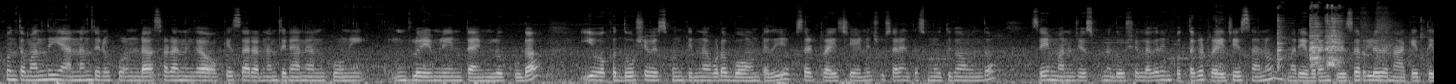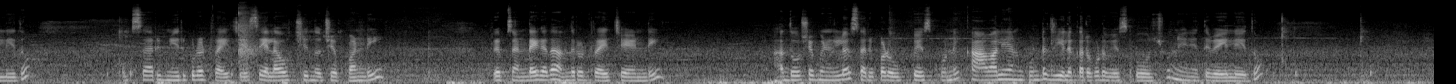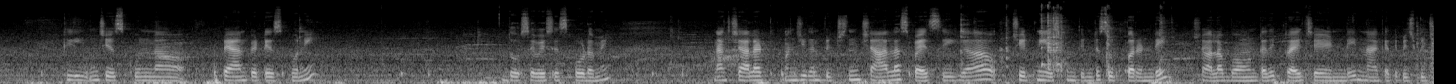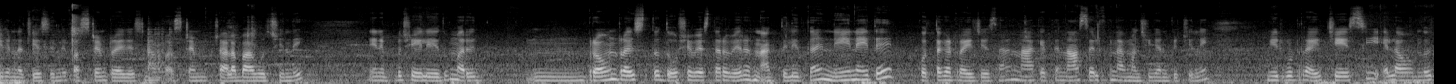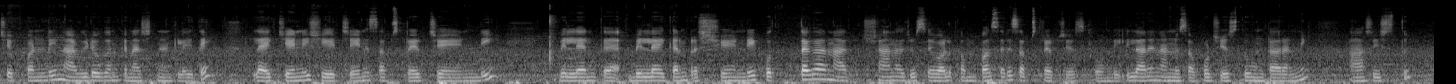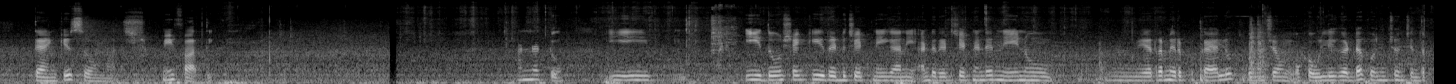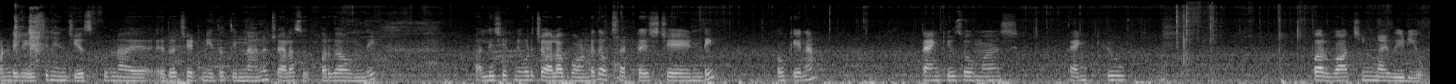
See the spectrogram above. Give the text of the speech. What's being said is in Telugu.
కొంతమంది అన్నం తినకుండా సడన్గా ఒకేసారి అన్నం తినాలి అనుకొని ఇంట్లో ఏం లేని టైంలో కూడా ఈ ఒక దోశ వేసుకొని తిన్నా కూడా బాగుంటుంది. ఒకసారి ట్రై చేయండి. చూసారా ఎంత స్మూత్గా ఉందో. సేమ్ మనం చేసుకున్న దోశలాగా నేను కొత్తగా ట్రై చేశాను. మరి ఎవరైనా చేశారో లేదో నాకే తెలియదు ఒకసారి మీరు కూడా ట్రై చేసి ఎలా వచ్చిందో చెప్పండి. రేపు సండే కదా అందరూ ట్రై చేయండి. ఆ దోశ పిండిలో సరిపడ ఉప్పు వేసుకోండి. కావాలి అనుకుంటే జీలకర్ర కూడా వేసుకోవచ్చు. నేనైతే వేయలేదు. క్లీన్ చేసుకున్న ప్యాన్ పెట్టేసుకొని దోశ వేసేసుకోవడమే. నాకు చాలా మంచిగా అనిపించింది. చాలా స్పైసీగా చట్నీ వేసుకుని తింటే సూపర్ అండి. చాలా బాగుంటుంది. ట్రై చేయండి. నాకైతే పిచ్చి పిచ్చిగా నచ్చేసింది ఫస్ట్ టైం ట్రై చేసిన ఫస్ట్ టైం చాలా బాగా వచ్చింది. నేను ఎప్పుడు చేయలేదు. మరి బ్రౌన్ రైస్తో దోశ వేస్తారో వేరే నాకు తెలియదు కానీ నేనైతే కొత్తగా ట్రై చేశాను. నాకైతే నా సెల్ఫ్ నాకు మంచిగా అనిపించింది. మీరు కూడా ట్రై చేసి ఎలా ఉందో చెప్పండి. నా వీడియో కనుక నచ్చినట్లయితే లైక్ చేయండి షేర్ చేయండి సబ్స్క్రైబ్ చేయండి. Bell icon bell icon press చేయండి. కొత్తగా నా ఛానల్ చూసేవాళ్ళు కంపల్సరీ సబ్స్క్రైబ్ చేసుకోండి. ఇలానే నన్ను సపోర్ట్ చేస్తూ ఉంటారని ఆశిస్తూ థ్యాంక్ యూ సో మచ్. మీ ఫాతి. అన్నట్టు ఈ ఈ దోశకి రెడ్ చట్నీ కానీ అంటే రెడ్ చట్నీ అంటే నేను ఎర్ర మిరపకాయలు కొంచెం ఒక ఉల్లిగడ్డ కొంచెం చింతపండు వేసి నేను చేసుకున్న ఎర్ర చట్నీతో తిన్నాను. చాలా సూపర్గా ఉంది. పల్లీ చట్నీ కూడా చాలా బాగుంటుంది. ఒకసారి టేస్ట్ చేయండి. ఓకేనా? Thank you so much thank you for watching my video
